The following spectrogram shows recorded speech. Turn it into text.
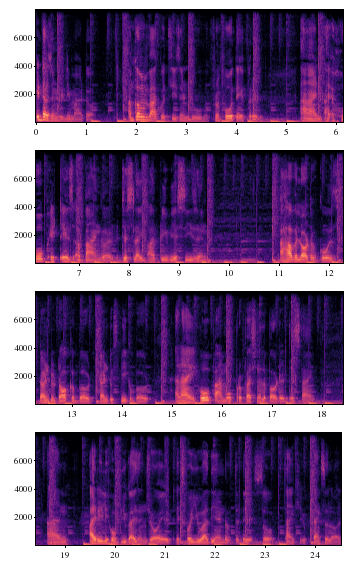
It doesn't really matter. I'm coming back with season 2 from 4th April, and I hope it is a banger just like our previous season. I have a lot of goals, ton to talk about, ton to speak about, and I hope I'm more professional about it this time. And I really hope you guys enjoy it. It's for you at the end of the day, so thank you. Thanks a lot.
